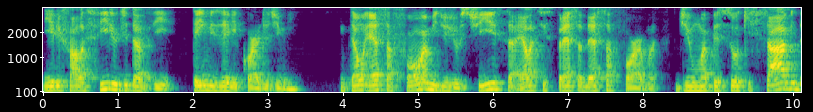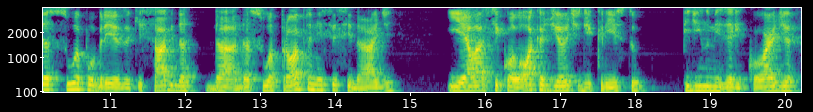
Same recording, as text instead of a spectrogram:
e ele fala: Filho de Davi, tem misericórdia de mim. Então essa fome de justiça ela se expressa dessa forma de uma pessoa que sabe da sua pobreza, que sabe da, da, da sua própria necessidade e ela se coloca diante de Cristo pedindo misericórdia,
